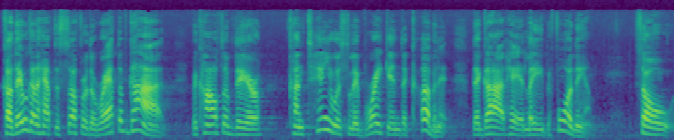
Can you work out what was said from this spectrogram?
because they were going to have to suffer the wrath of God because of their continuously breaking the covenant that God had laid before them. So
